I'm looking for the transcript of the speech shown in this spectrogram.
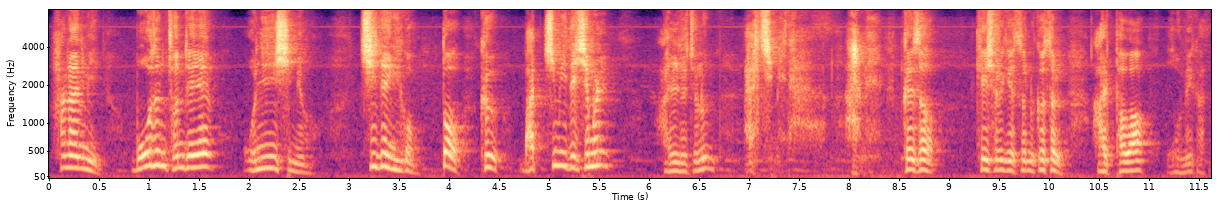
하나님이 모든 존재의 원인이시며 진행이고 또 그 마침이 되심을 알려주는 말씀이다. 그래서 계시록에서는 그것을 알파와 오메가다.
